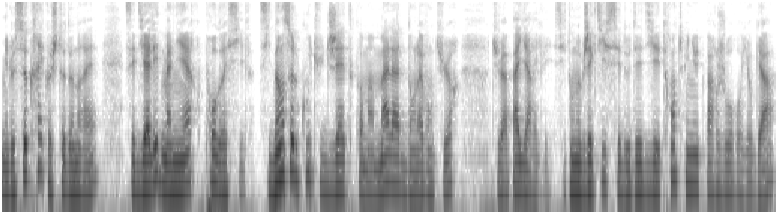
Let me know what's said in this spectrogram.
Mais le secret que je te donnerai, c'est d'y aller de manière progressive. Si d'un seul coup tu te jettes comme un malade dans l'aventure, tu vas pas y arriver. Si ton objectif c'est de dédier 30 minutes par jour au yoga,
